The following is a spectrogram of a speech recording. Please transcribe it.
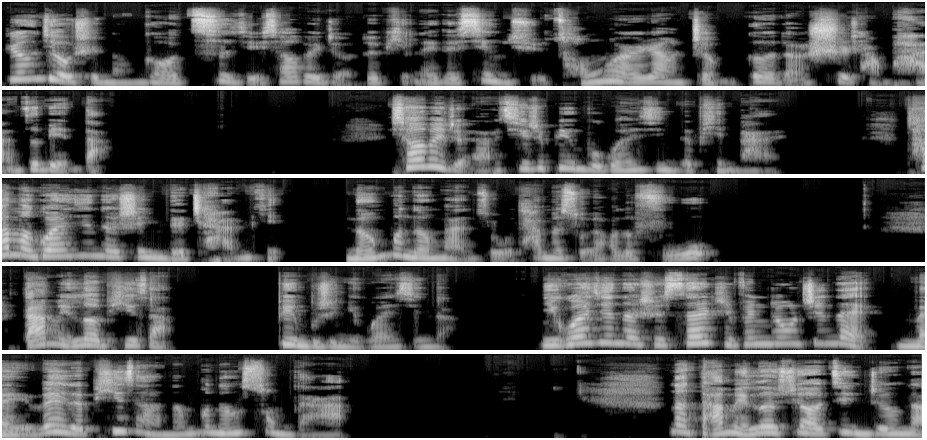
仍旧是能够刺激消费者对品类的兴趣，从而让整个的市场盘子变大。消费者啊，其实并不关心你的品牌，他们关心的是你的产品能不能满足他们所要的服务。达美乐披萨并不是你关心的，你关心的是三十分钟之内美味的披萨能不能送达。那达美乐需要竞争的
